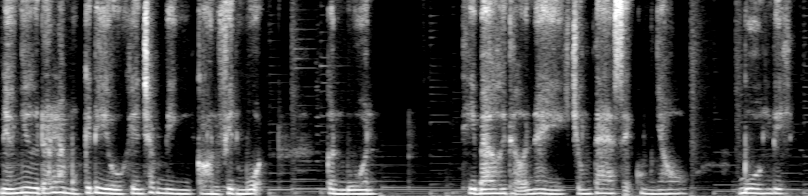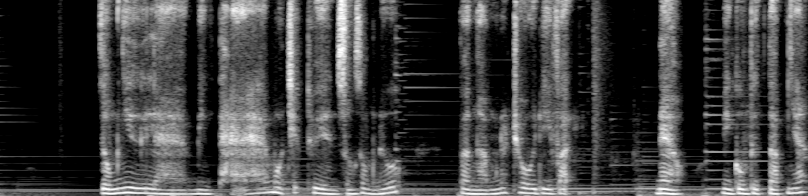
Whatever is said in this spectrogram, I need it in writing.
nếu như đó là một cái điều khiến cho mình còn phiền muộn cần buồn, thì ba hơi thở này chúng ta sẽ cùng nhau buông đi. Giống như là mình thả một chiếc thuyền xuống dòng nước và ngắm nó trôi đi vậy. Nào, mình cùng thực tập nhé.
